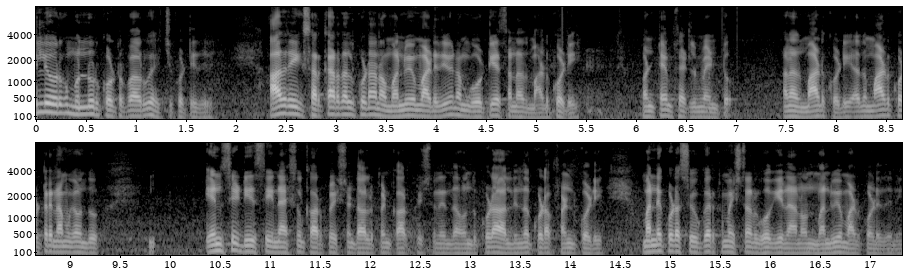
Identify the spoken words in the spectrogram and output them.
ಇಲ್ಲಿವರೆಗೂ ಮುನ್ನೂರು ಕೋಟಿ ರೂಪಾಯಿವರೆಗೂ ಹೆಚ್ಚು ಕೊಟ್ಟಿದ್ದೀವಿ. ಆದರೆ ಈಗ ಸರ್ಕಾರದಲ್ಲಿ ಕೂಡ ನಾವು ಮನವಿ ಮಾಡಿದ್ದೀವಿ ನಮ್ಗೆ ಒ ಟಿ ಎಸ್ ಅನ್ನೋದು ಮಾಡಿಕೊಡಿ. ಒನ್ ಟೈಮ್ ಸೆಟಲ್ಮೆಂಟು ಅನ್ನೋದು ಮಾಡಿಕೊಡಿ. ಅದು ಮಾಡಿಕೊಟ್ರೆ ನಮಗೆ ಒಂದು N C D C national corporation development ಕಾರ್ಪೊರೇಷನಿಂದ ಒಂದು ಕೂಡ ಅಲ್ಲಿಂದ ಕೂಡ ಫಂಡ್ ಕೊಡಿ. ಮೊನ್ನೆ ಕೂಡ ಶುಗರ್ ಕಮಿಷನರ್ಗೆ ಹೋಗಿ ನಾನು ಒಂದು ಮನವಿ ಮಾಡ್ಕೊಂಡಿದ್ದೀನಿ.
